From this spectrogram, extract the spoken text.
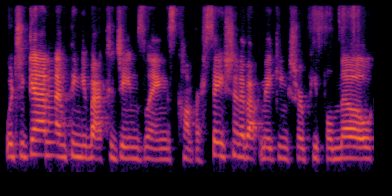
which again, I'm thinking back to James Lang's conversation about making sure people know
